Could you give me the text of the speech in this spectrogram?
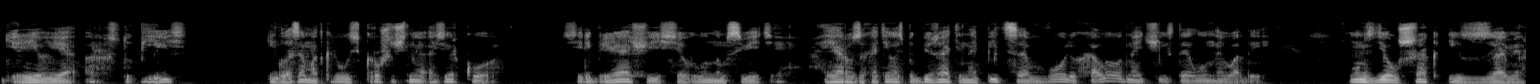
Деревья расступились, и глазам открылось крошечное озерко, серебрящееся в лунном свете. Яру захотелось подбежать и напиться в волю холодной чистой лунной воды. Он сделал шаг и замер.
